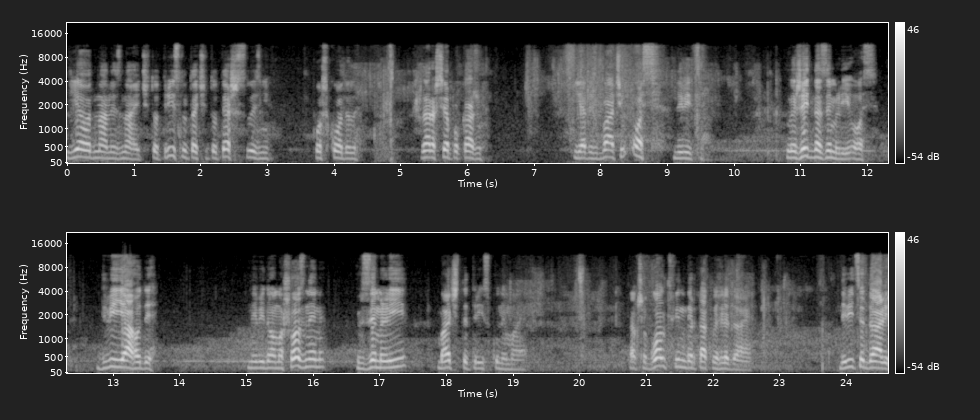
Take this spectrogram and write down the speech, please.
Є одна, не знаю, чи то тріснута, чи то теж слизні пошкодили. Зараз ще покажу. Я десь бачив, ось, дивіться. Лежить на землі, ось. Дві ягоди. Невідомо що з ними. В землі, бачите, тріску немає. Так що Goldfinger так виглядає. Дивіться далі.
